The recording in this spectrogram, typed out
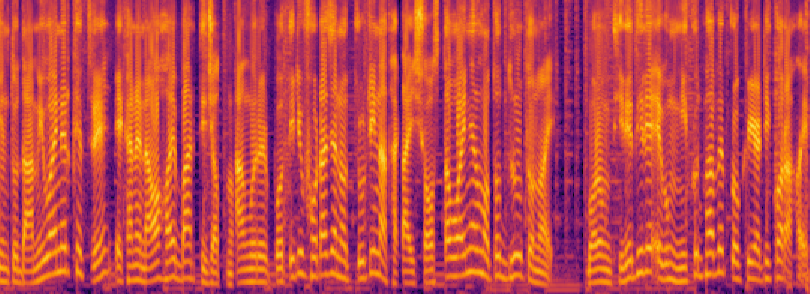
কিন্তু দামি ওয়াইনের ক্ষেত্রে এখানে নেওয়া হয় বাড়তি যত্ন। আঙুরের প্রতিটি ফোঁটা যেন ত্রুটি না থাকে, তাই সস্তা ওয়াইনের মতো দ্রুত নয়, বরং ধীরে ধীরে এবং নিখুঁতভাবে প্রক্রিয়াটি করা হয়।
